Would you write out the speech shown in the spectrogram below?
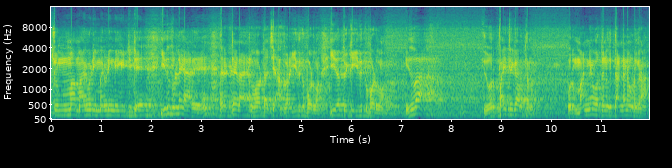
சும்மா மறுபடியும் மறுபடியும் கை இதுக்குள்ள யாரு? ரெட்டையில ஓட்டாச்சு அப்புறம் இதுக்கு போடுவோம். இதை தூக்கி இதுக்கு போடுவோம். இதுவா? இது ஒரு பைத்தியகாரத்தனம் ஒரு மண்ணை ஒருத்தனுக்கு தண்டனை கொடுக்குறான்.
